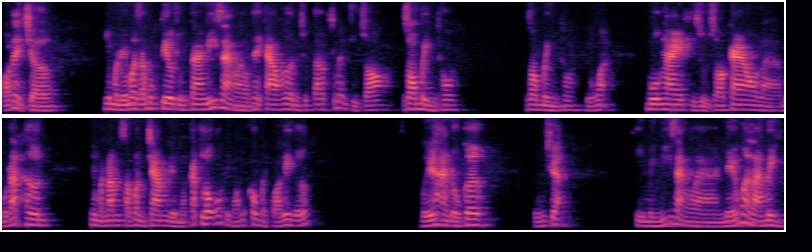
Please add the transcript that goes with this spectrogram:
có thể chờ nhưng mà nếu mà giá mục tiêu chúng ta nghĩ rằng là có thể cao hơn thì chúng ta chấp nhận rủi ro do mình thôi. Do mình thôi đúng không ạ? Mua ngay thì rủi ro cao là mua đắt hơn nhưng mà năm sáu phần trăm để mà cắt lỗ thì nó cũng không phải quá ghê gớm. Với hàng đầu cơ đúng chưa thì mình nghĩ rằng là nếu mà là mình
